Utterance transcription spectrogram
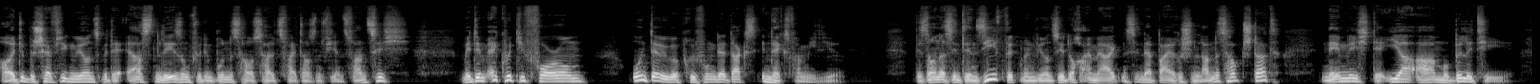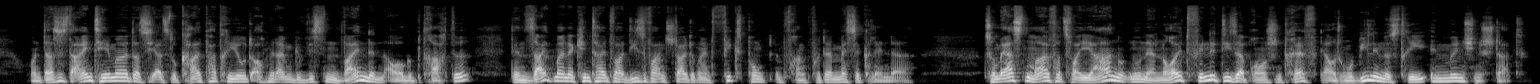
Heute beschäftigen wir uns mit der ersten Lesung für den Bundeshaushalt 2024, mit dem Equity Forum und der Überprüfung der DAX-Indexfamilie. Besonders intensiv widmen wir uns jedoch einem Ereignis in der bayerischen Landeshauptstadt, nämlich der IAA Mobility. Und das ist ein Thema, das ich als Lokalpatriot auch mit einem gewissen weinenden Auge betrachte, denn seit meiner Kindheit war diese Veranstaltung ein Fixpunkt im Frankfurter Messekalender. Zum ersten Mal vor zwei Jahren und nun erneut findet dieser Branchentreff der Automobilindustrie in München statt.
